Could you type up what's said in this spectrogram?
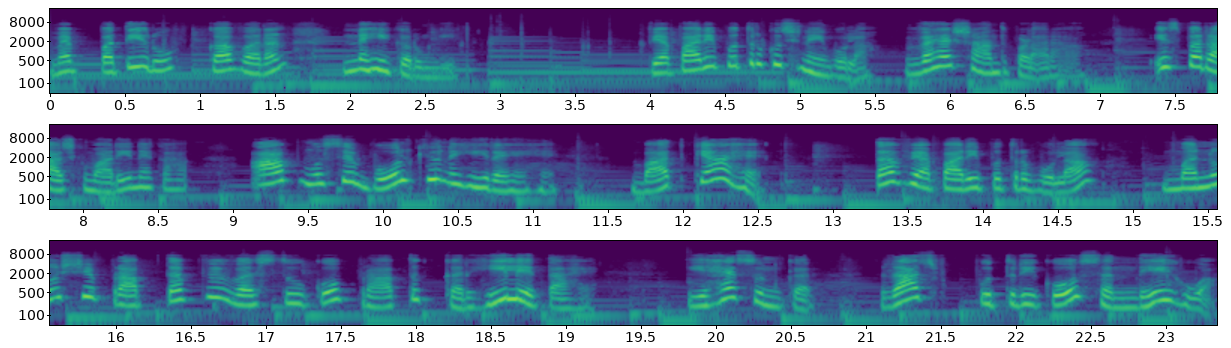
मैं पति रूप का वरण नहीं करूँगी। व्यापारी पुत्र कुछ नहीं बोला। वह शांत पड़ा रहा। इस पर राजकुमारी ने कहा, आप मुझसे बोल क्यों नहीं रहे हैं? बात क्या है? तब व्यापारी पुत्र बोला, मनुष्य प्राप्तव्य वस्तु को प्राप्त कर ही लेता है। यह सुनकर राजपुत्री को संदेह हुआ।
